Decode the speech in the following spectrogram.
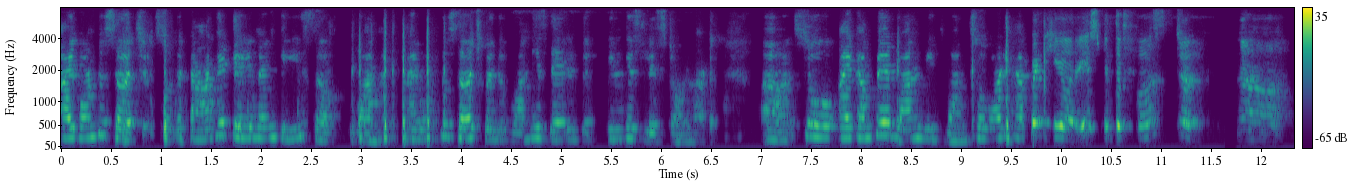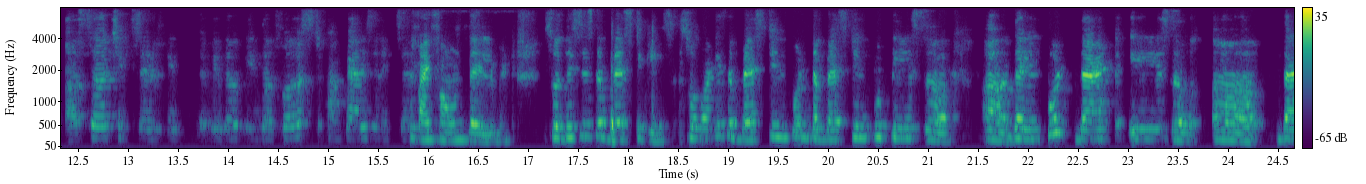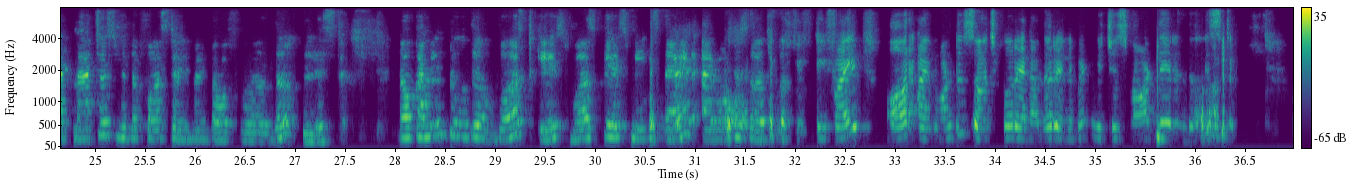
I want to search. So the target element is 1. I want to search whether 1 is there in, the, in this list or not. Uh, so I compare one with one. So what happened here is with the first uh, uh, search itself, in, the, in the first comparison itself, I found the element. So this is the best case. So what is the best input? The best input is uh, uh, the input that is uh, that matches with the first element of the list. Now coming to the worst case, worst case means that I want to search for 55 or I want to search for another element which is not there in the list.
